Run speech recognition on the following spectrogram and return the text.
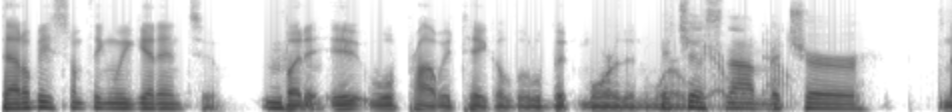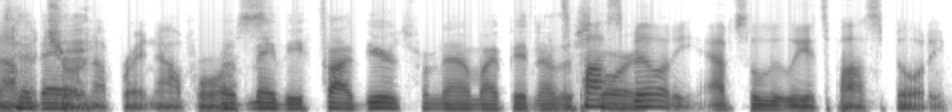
that'll be something we get into but Mhm. it, it will probably take a little bit more than where it's we just are right not now. mature. not mature today, enough right now for us. But us maybe five years from now might be another it's a story. possibility absolutely it's a possibility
